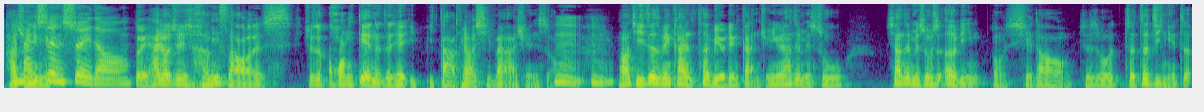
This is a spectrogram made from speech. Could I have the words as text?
他蛮顺遂的哦。对，他就去横扫了，就是狂电的这些一一大票西班牙选手。嗯嗯。然后其实这边看特别有点感觉，因为他这本书，像这本书是二零哦写到，就是说这这几年这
